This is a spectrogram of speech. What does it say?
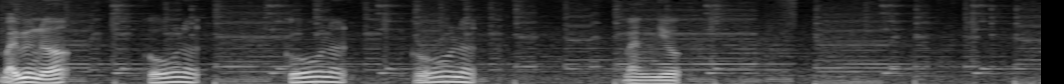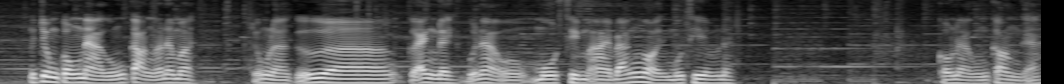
Bảy viên nữa. Cố lên cố lên cố lên. Bàn nhựa nói chung con nào cũng cần anh em ơi chung là cứ ờ, cứ ăn đi bữa nào mua sim ai bán ngồi thì mua thêm nè con nào cũng cần cả.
